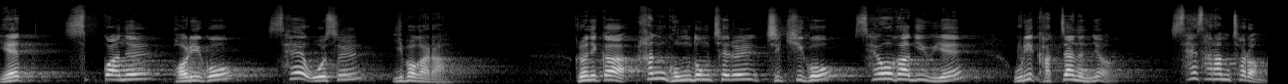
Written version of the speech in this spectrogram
옛 습관을 버리고 새 옷을 입어가라. 그러니까 한 공동체를 지키고 세워가기 위해 우리 각자는요, 새 사람처럼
